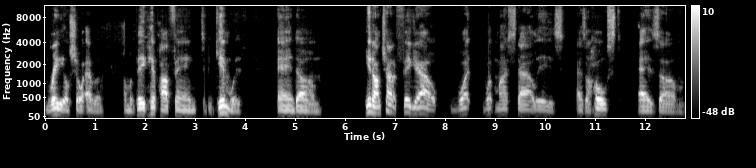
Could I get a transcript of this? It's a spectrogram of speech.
radio show ever. I'm a big hip hop fan to begin with, and um, you know I'm trying to figure out what what my style is as a host, as um,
